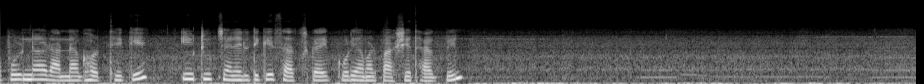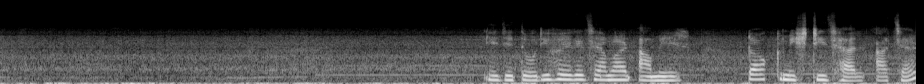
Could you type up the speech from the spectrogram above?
অপর্ণা রান্নাঘর থেকে ইউটিউব চ্যানেলটিকে সাবস্ক্রাইব করে আমার পাশে থাকবেন। এই যে তৈরি হয়ে গেছে আমার আমের টক মিষ্টি ঝাল আচার।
